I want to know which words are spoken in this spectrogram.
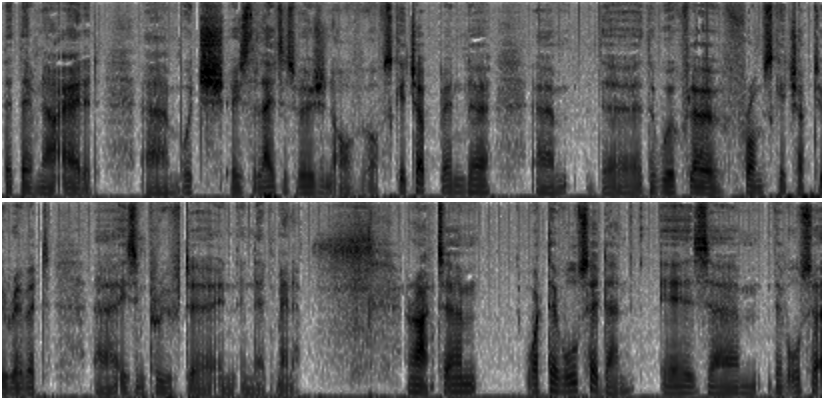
that they've now added um, which is the latest version of, of SketchUp and uh, um, the the workflow from SketchUp to Revit uh, is improved uh, in, in that manner. Right um, what they've also done is um, they've also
